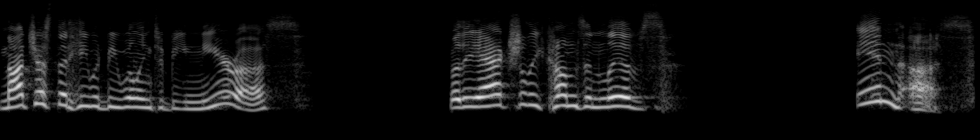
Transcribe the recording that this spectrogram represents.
Not just that he would be willing to be near us, but he actually comes and lives in us.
